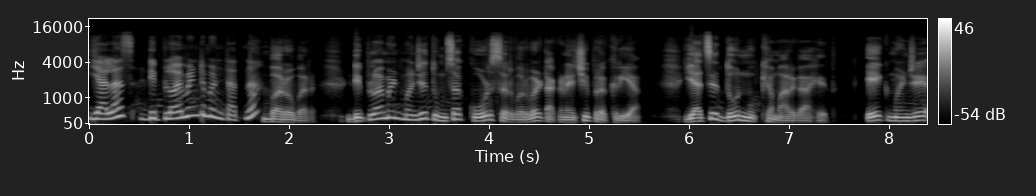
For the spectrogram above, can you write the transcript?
यालाच डिप्लॉयमेंट म्हणतात ना? बरोबर. डिप्लॉयमेंट म्हणजे तुमचा कोड सर्व्हरवर टाकण्याची प्रक्रिया. याचे दोन मुख्य मार्ग आहेत. एक म्हणजे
